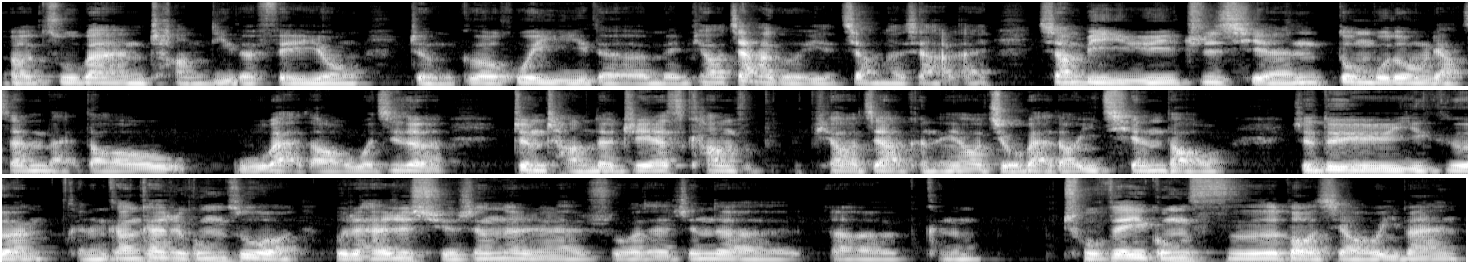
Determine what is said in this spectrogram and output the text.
呃租办场地的费用，整个会议的门票价格也降了下来。相比于之前动不动两三百刀、五百刀，我记得正常的 JSConf 票价可能要九百到一千刀。这对于一个可能刚开始工作或者还是学生的人来说，他真的呃可能。除非公司报销，一般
